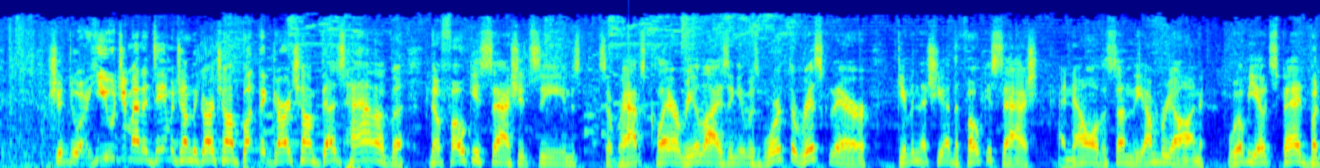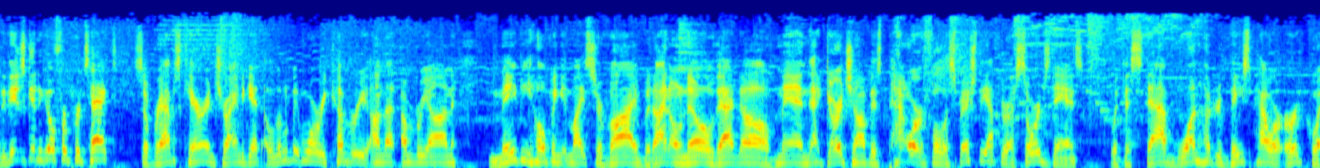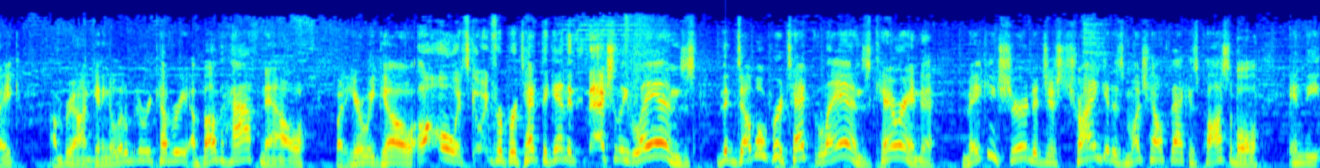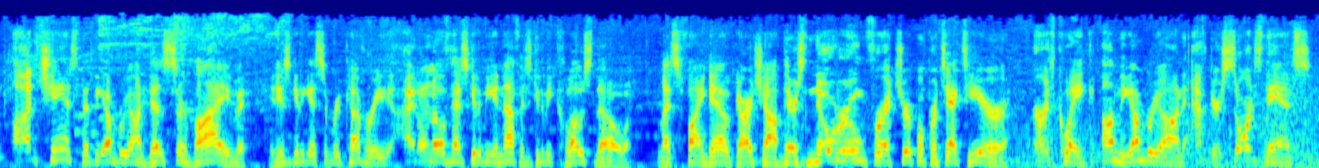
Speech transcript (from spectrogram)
Should do a huge amount of damage on the Garchomp, but the Garchomp does have the Focus Sash, it seems. So perhaps Clair realizing it was worth the risk there, given that she had the Focus Sash, and now all of a sudden the Umbreon will be outsped, but it is going to go for Protect. So perhaps Karen trying to get a little bit more recovery on that Umbreon, maybe hoping it might survive, but I don't know. That, oh man, that Garchomp is powerful, especially after a Swords Dance with the Stab 100 base power Earthquake. Umbreon getting a little bit of recovery, above half now. But here we go. Oh, it's going for Protect again. And it actually lands. The double Protect lands. Karen making sure to just try and get as much health back as possible in the odd chance that the Umbreon does survive. It is going to get some recovery. I don't know if that's going to be enough. It's going to be close, though. Let's find out. Garchomp, there's no room for a triple protect here. Earthquake on the Umbreon after Swords Dance.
